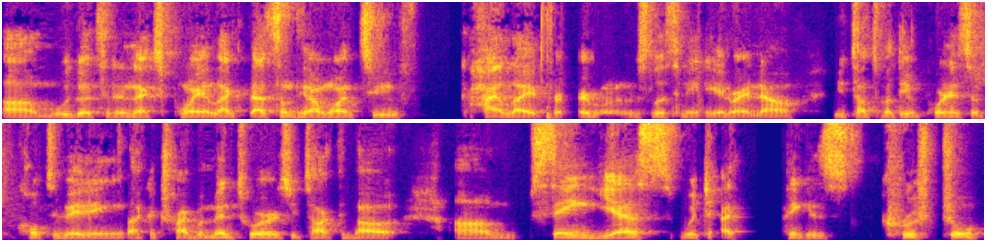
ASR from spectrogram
um, we go to the next point, like that's something I want to highlight for everyone who's listening in right now. You talked about the importance of cultivating like a tribe of mentors. You talked about um, saying yes, which I think is crucial.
